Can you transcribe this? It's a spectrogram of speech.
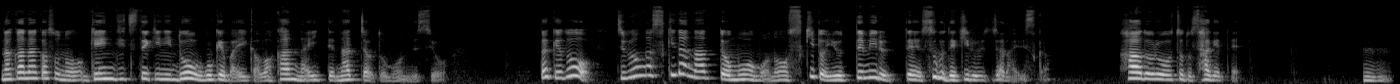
なかなかその現実的にどう動けばいいか分かんないってなっちゃうと思うんですよ。だけど自分が好きだなって思うものを好きと言ってみるってすぐできるじゃないですか。ハードルをちょっと下げて、うん、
